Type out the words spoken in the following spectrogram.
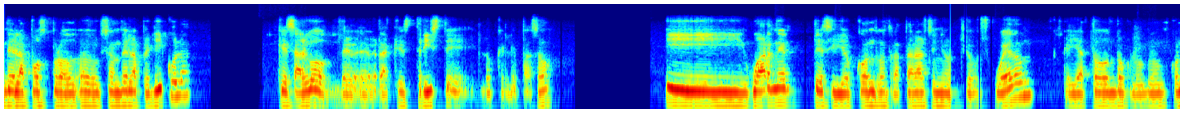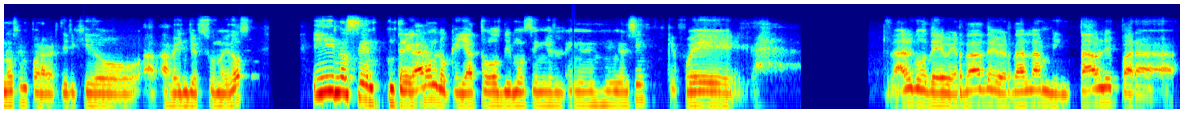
de la postproducción de la película, que es algo de, verdad que es triste lo que le pasó. Y Warner decidió contratar al señor Josh Whedon, que ya todos lo, conocen por haber dirigido Avengers 1 y 2. Y nos entregaron lo que ya todos vimos en el, en, el cine, que fue algo de verdad, de verdad lamentable para,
